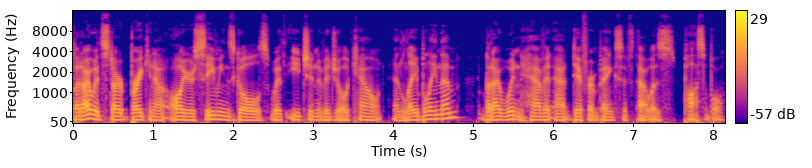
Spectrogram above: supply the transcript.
but I would start breaking out all your savings goals with each individual account and labeling them. But I wouldn't have it at different banks if that was possible.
